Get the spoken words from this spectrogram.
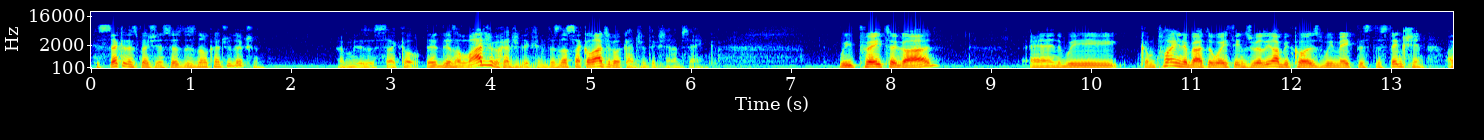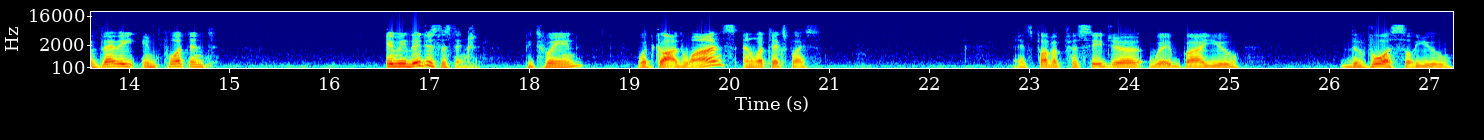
His second explanation says there's no contradiction. I mean, there's a psycho, there's a logical contradiction, but there's no psychological contradiction, I'm saying. We pray to God, and we complain about the way things really are because we make this distinction, a very important irreligious distinction between what God wants and what takes place. It's part of a procedure whereby you divorce or you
